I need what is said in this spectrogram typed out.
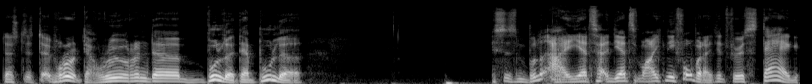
Das, das, der, der rührende Bulle, der Bulle. Ist es ein Bulle? Ah, jetzt, jetzt war ich nicht vorbereitet für Stag,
